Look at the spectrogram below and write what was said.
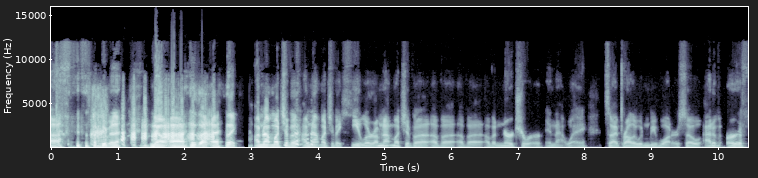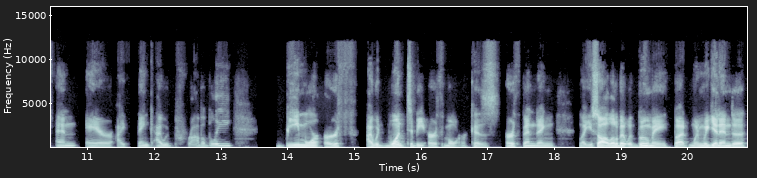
uh, not no, uh, I I'm not much of a I'm not much of a healer. I'm not much of a of a of a of a nurturer in that way. So I probably wouldn't be water. So out of earth and air, I think I would probably be more earth. I would want to be earth more because earth bending, like you saw a little bit with Bumi, but when we get into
